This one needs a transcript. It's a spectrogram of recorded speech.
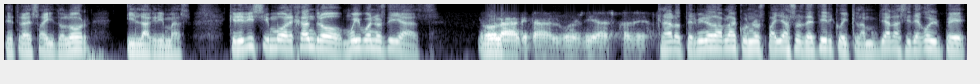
detrás hay dolor y lágrimas. Queridísimo Alejandro, muy buenos días. Hola, ¿qué tal? Buenos días, padre. Claro, termino de hablar con unos payasos de circo y cambiar así de golpe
